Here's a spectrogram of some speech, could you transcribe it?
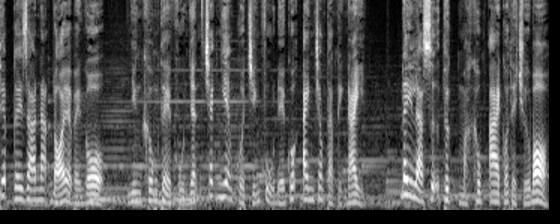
tiếp gây ra nạn đói ở Bengal, nhưng không thể phủ nhận trách nhiệm của chính phủ đế quốc Anh trong thảm kịch này. Đây là sự thực mà không ai có thể chối bỏ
